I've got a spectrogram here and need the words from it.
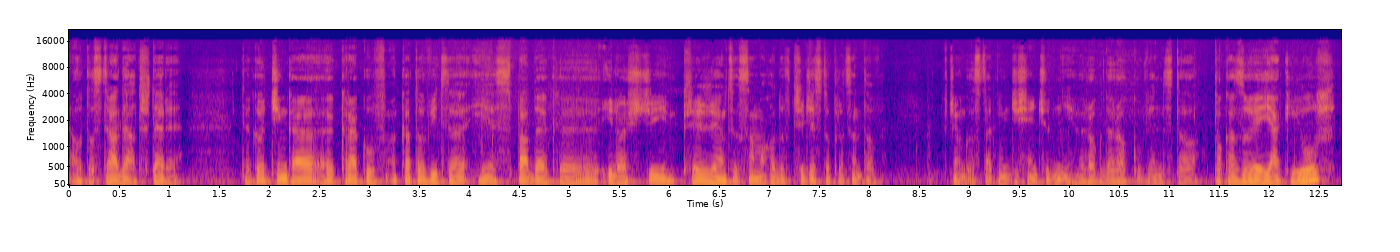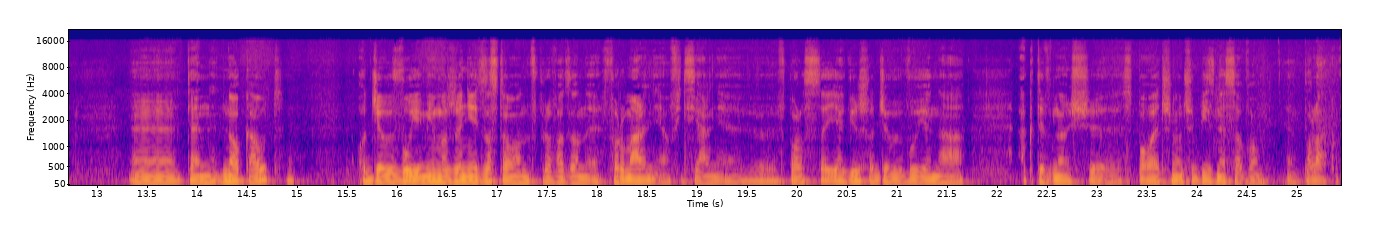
autostrady A4, tego odcinka e, Kraków-Katowice jest spadek e, ilości przejeżdżających samochodów 30% w ciągu ostatnich 10 dni, rok do roku, więc to pokazuje jak już e, ten knockout oddziaływuje, mimo że nie został on wprowadzony formalnie, oficjalnie w, Polsce, jak już oddziaływuje na aktywność społeczną czy biznesową Polaków.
